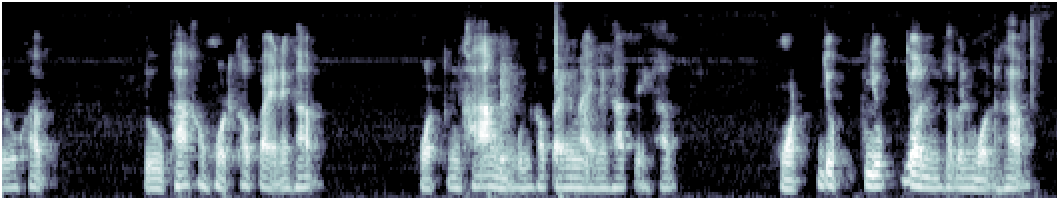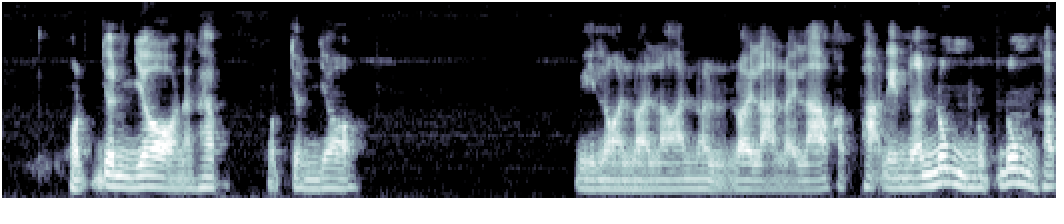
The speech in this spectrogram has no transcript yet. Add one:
ดูครับ ดูผ้าเขาหดเข้าไปนะครับ หดข้างๆหมุนเข้าไปข้างในนะครับนี่ครับ หดยุบยุบย่นเข้าไปหมดนะครับ หดย่นย่อนะครับ หดย่นย่อ มีรอยรอยล้านรอยรอยลานรอยล้าวครับผ้านี่เนื้อนุ่มนุบนุ่มครับ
